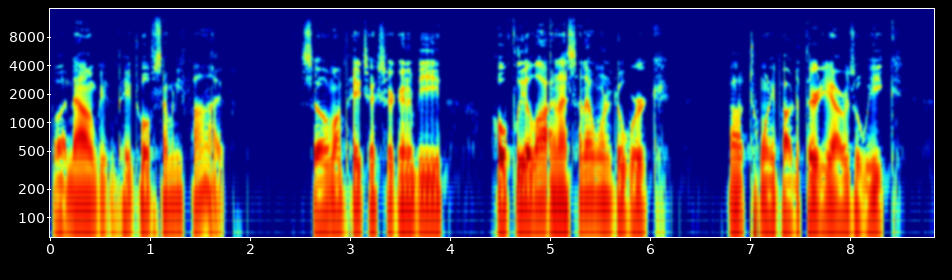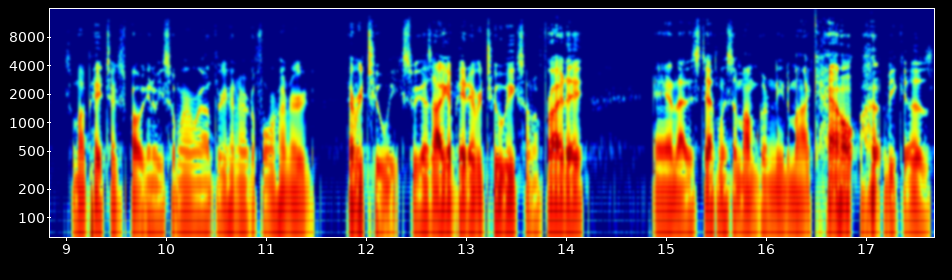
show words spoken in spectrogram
but now I'm getting paid 1275. So my paychecks are going to be hopefully a lot. And I said I wanted to work about 25 to 30 hours a week. So my paychecks are probably going to be somewhere around 300 to 400 every two weeks because I get paid every two weeks on a Friday and that is definitely something I'm going to need in my account because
